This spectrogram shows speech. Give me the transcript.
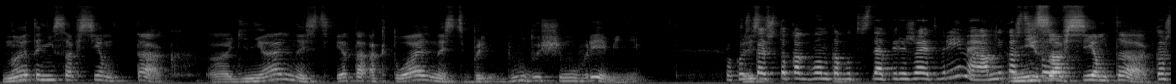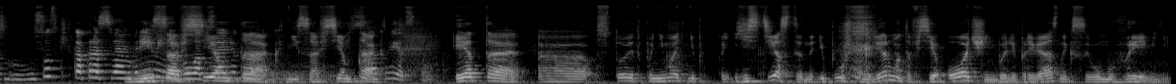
но это не совсем так. Э, Гениальность – это актуальность будущему времени. Ты То хочешь есть- сказать, что как бы он как будто всегда опережает время, а мне кажется, не что... совсем так. Потому что Высоцкий как раз своим Не временем был совсем абсолютно... так, не совсем так. Это э, стоит понимать, не... естественно, и Пушкин, и Лермонтов все очень были привязаны к своему времени.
